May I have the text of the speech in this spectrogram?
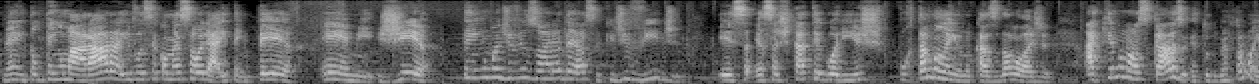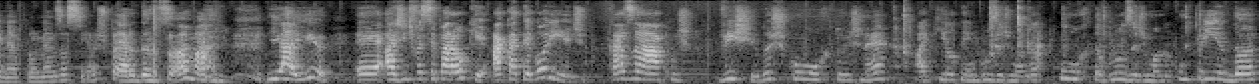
Né? Então tem uma arara e você começa a olhar. E tem P, M, G. Tem uma divisória dessa que divide essa, essas categorias por tamanho, no caso da loja. Aqui no nosso caso, é tudo do mesmo tamanho, né? Pelo menos assim eu espero, dentro do seu armário. E aí, é, a gente vai separar o quê? A categoria, tipo casacos, vestidos curtos, né? Aqui eu tenho blusa de manga curta, blusa de manga comprida.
